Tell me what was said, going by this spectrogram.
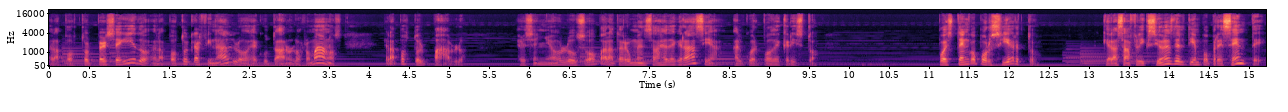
el apóstol perseguido, el apóstol que al final lo ejecutaron los romanos, el apóstol Pablo. El Señor lo usó para traer un mensaje de gracia al cuerpo de Cristo. Pues tengo por cierto que las aflicciones del tiempo presente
